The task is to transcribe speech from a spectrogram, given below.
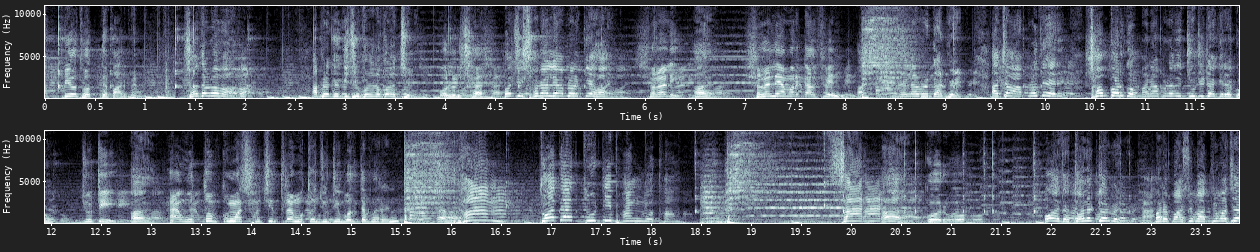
আপনিও ধরতে পারবেন। সাধারণ বাবা আপনাকে কিছু প্রশ্ন করার ছিল? বলুন স্যার। বলছি সোনালি আপনার কে হয়? সোনালি? হ্যাঁ। সোনালি আমার গার্লফ্রেন্ড আচ্ছা, সোনালি আপনার গার্লফ্রেন্ড আচ্ছা আপনাদের সম্পর্ক মানে আপনাদের জুটিটা কীরকম? জুটি? হ্যাঁ। হ্যাঁ উত্তম কুমার সুচিত্রার মতো জুটি বলতে পারেন। থাম তোদের জুটি ভাঙবো থাম। স্যার হ্যাঁ। করব। ও আচ্ছা টয়লেট করবেন মানে পাশে বাথরুম আছে?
